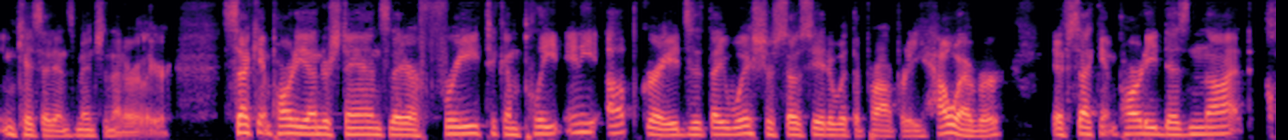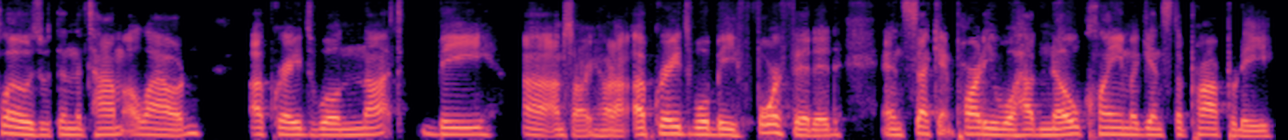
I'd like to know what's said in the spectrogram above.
in case I didn't mention that earlier. Second party understands they are free to complete any upgrades that they wish associated with the property. However, if second party does not close within the time allowed, upgrades will not be uh, I'm sorry, hold on. Upgrades will be forfeited, and second party will have no claim against the property,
